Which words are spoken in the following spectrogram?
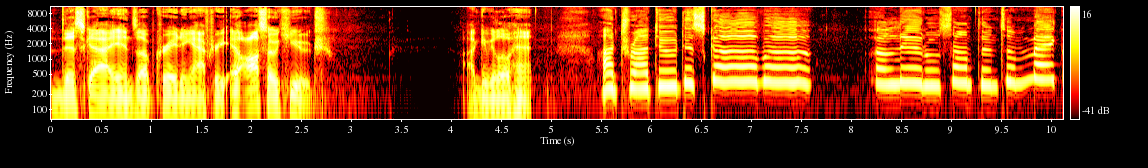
this guy ends up creating after? He, also huge. I'll give you a little hint. I try to discover a little something to make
